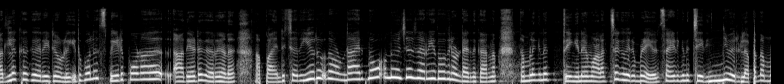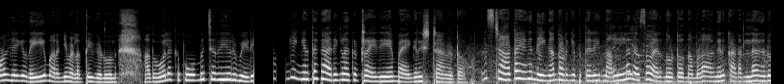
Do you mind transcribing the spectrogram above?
അതിലൊക്കെ കയറിയിട്ടേ ഉള്ളൂ. ഇതുപോലെ സ്പീഡിൽ പോണ ആദ്യമായിട്ട് കയറുകയാണ് അപ്പോൾ അതിന്റെ ചെറിയൊരു ഇത് ഉണ്ടായിരുന്നോ എന്ന് ചോദിച്ചാൽ ചെറിയ തോതിലുണ്ടായിരുന്നു. കാരണം നമ്മളിങ്ങനെ ഇങ്ങനെ വളച്ചൊക്കെ വരുമ്പോഴേ ഒരു സൈഡ് ഇങ്ങനെ ചെരിഞ്ഞ് വരില്ല. അപ്പം നമ്മൾ വിചാരിക്കും ദേ മറിഞ്ഞ് വെള്ളത്തിൽ വീണുവെന്ന് അതുപോലൊക്കെ പോകുമ്പോൾ ചെറിയൊരു പേടി. എനിക്ക് ഇങ്ങനത്തെ കാര്യങ്ങളൊക്കെ ട്രൈ ചെയ്യാൻ ഭയങ്കര ഇഷ്ടമാണ് കേട്ടോ അത് സ്റ്റാർട്ടായി അങ്ങ് നീങ്ങാൻ തുടങ്ങിയപ്പോഴത്തേക്കും നല്ല രസമായിരുന്നു കേട്ടോ നമ്മൾ അങ്ങനെ കടലിൽ അങ്ങനെ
